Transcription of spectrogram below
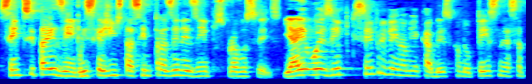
sempre citar exemplos. Por isso que a gente está sempre trazendo exemplos para vocês. E aí o exemplo que sempre vem na minha cabeça quando eu penso nessa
